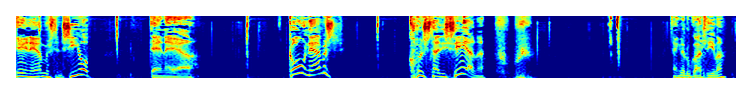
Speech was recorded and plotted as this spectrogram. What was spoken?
Det er nærmest en sirup. Den er god, nærmest krystalliserende. Den kan du godt lide, hva'?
